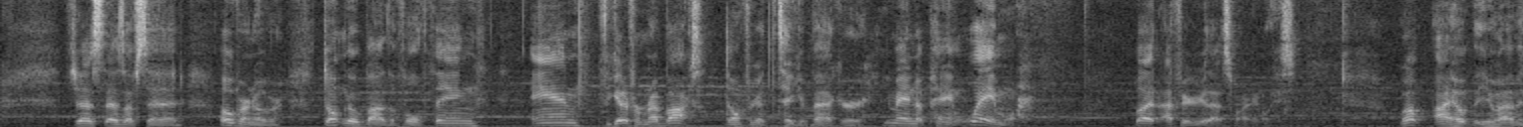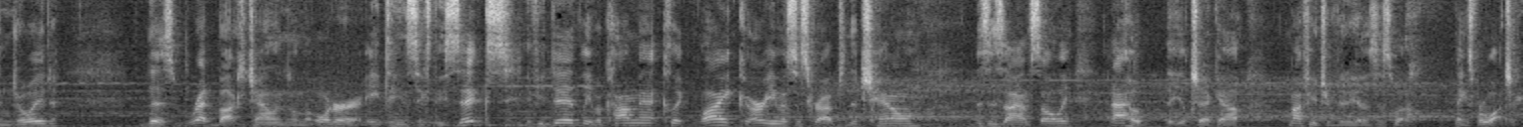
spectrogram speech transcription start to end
Just as I've said over and over, don't go buy the full thing. And if you get it from Redbox, don't forget to take it back or you may end up paying way more. But I figure you're that smart anyways. Well, I hope that you have enjoyed this Redbox challenge on the order 1866. If you did, leave a comment, click like, or even subscribe to the channel. This is Zion Sully, and I hope that you'll check out my future videos as well. Thanks for watching.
